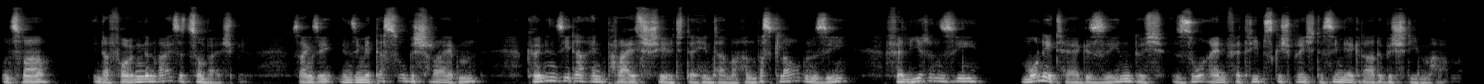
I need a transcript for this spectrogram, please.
Und zwar in der folgenden Weise zum Beispiel. Sagen Sie, wenn Sie mir das so beschreiben, können Sie da ein Preisschild dahinter machen? Was glauben Sie? Verlieren Sie monetär gesehen durch so ein Vertriebsgespräch, das Sie mir gerade beschrieben haben.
